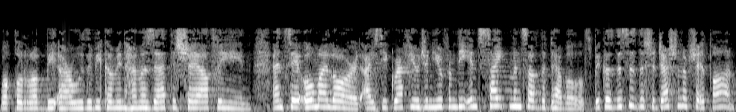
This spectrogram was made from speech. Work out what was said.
وَقُلْ رَبِّ أَعُوذُ بِكَ مِنْ هَمَزَاتِ الشَّيَاطِينَ And say, Oh my Lord, I seek refuge in you from the incitements of the devils. Because this is the suggestion of shaitan.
